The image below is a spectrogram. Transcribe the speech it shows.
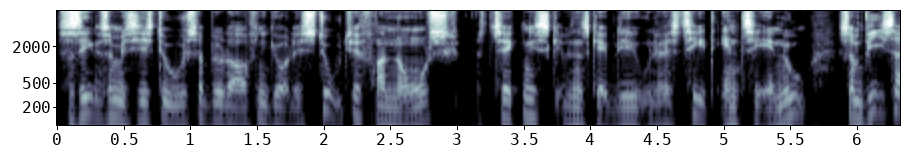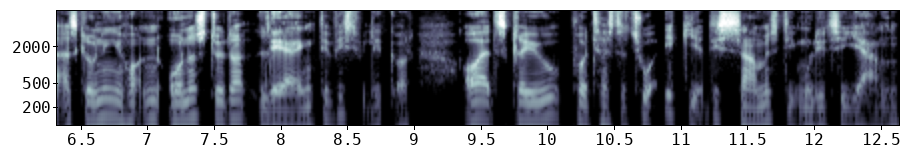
Så sent som i sidste uge, så blev der offentliggjort et studie fra Norges Teknisk Videnskabelige Universitet, NTNU, som viser, at skrivning i hånden understøtter læring. Det vidste vi lidt godt. Og at skrive på et tastatur ikke giver de samme stimuli til hjernen.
